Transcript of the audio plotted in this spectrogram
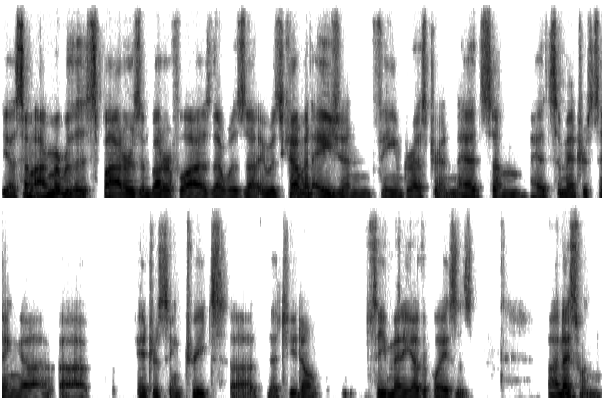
yeah. Some I remember the spiders and butterflies. That was uh, it was kind of an Asian themed restaurant and had some had some interesting uh, uh, interesting treats uh, that you don't see many other places. Uh, next one.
